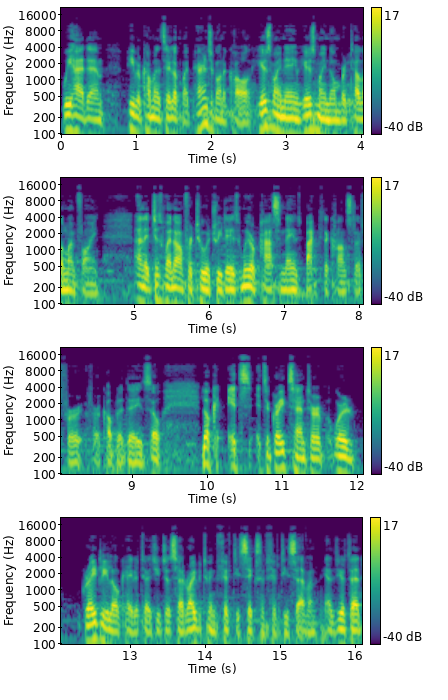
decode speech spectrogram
We had um, people come in and say, "Look, my parents are going to call. Here's my name. Here's my number. Tell them I'm fine." And it just went on for two or three days. And we were passing names back to the consulate for, for a couple of days. So, look, it's it's a great centre. We're greatly located to, as you just said, right between 56 and 57. As you said,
